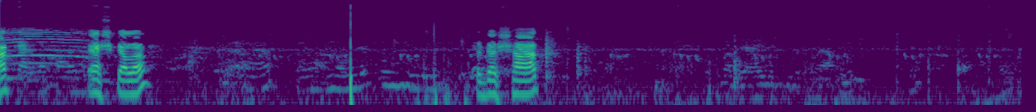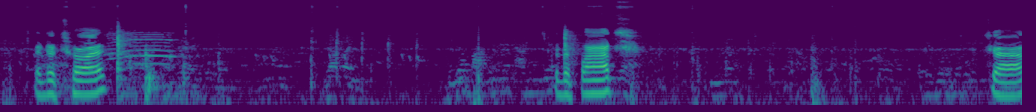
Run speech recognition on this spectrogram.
আট অ্যাশ কালার এটা সাত এটা ছয় এটা পাঁচ চার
